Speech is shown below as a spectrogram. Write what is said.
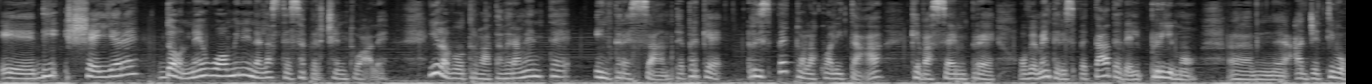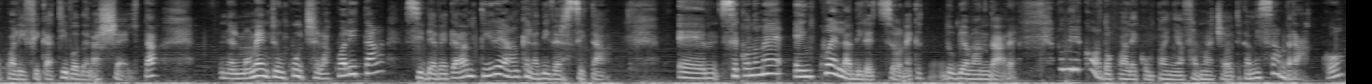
eh, di scegliere donne e uomini nella stessa percentuale. Io l'avevo trovata veramente interessante perché rispetto alla qualità, che va sempre ovviamente rispettata ed è il primo ehm, aggettivo qualificativo della scelta, nel momento in cui c'è la qualità si deve garantire anche la diversità. E ehm, secondo me è in quella direzione che dobbiamo andare. Non mi ricordo quale compagnia farmaceutica, mi sa Bracco,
